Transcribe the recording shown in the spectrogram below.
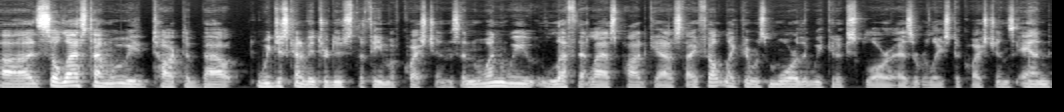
Uh, so last time we talked about we just kind of introduced the theme of questions. And when we left that last podcast, I felt like there was more that we could explore as it relates to questions and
